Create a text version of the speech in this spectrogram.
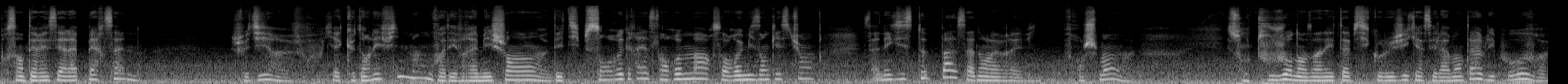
pour s'intéresser à la personne. Je veux dire, il y a que dans les films, hein, on voit des vrais méchants, des types sans regret, sans remords, sans remise en question. Ça n'existe pas ça dans la vraie vie. Franchement, ils sont toujours dans un état psychologique assez lamentable, les pauvres.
